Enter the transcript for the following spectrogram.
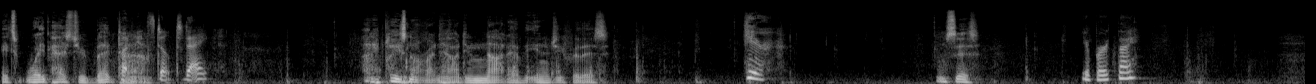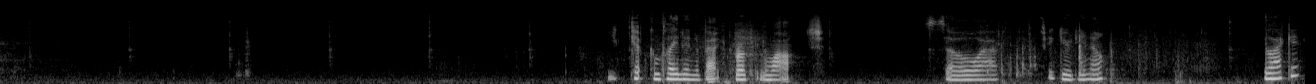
It's way past your But bedtime. it's still today. Honey, please not right now. I do not have the energy for this. Here, What's this? your birthday? You kept complaining about your broken watch. So I figured, you know. You like it? Uh,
